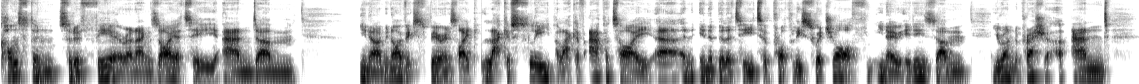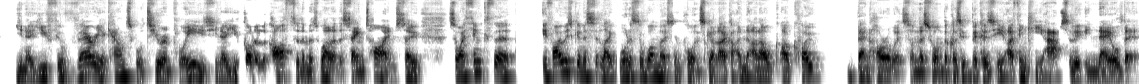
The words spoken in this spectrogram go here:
constant sort of fear and anxiety. And um, you know, I mean, I've experienced like lack of sleep, a lack of appetite, uh, an inability to properly switch off. You know, it is, um, you're under pressure. And, you know, you feel very accountable to your employees. You know, you've got to look after them as well at the same time. So, so I think that if I was going to say, like, what is the one most important skill? Like, and, and I'll, I'll quote Ben Horowitz on this one because because he I think he absolutely nailed it.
